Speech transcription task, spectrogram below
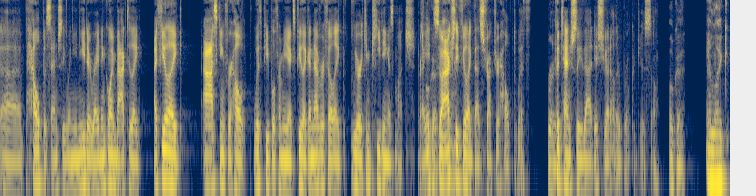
uh, help essentially when you need it, right? And going back to like, I feel like asking for help with people from EXP, like I never felt like we were competing as much, right? Okay. So I actually feel like that structure helped with Right. potentially that issue at other brokerages. So Okay. And like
